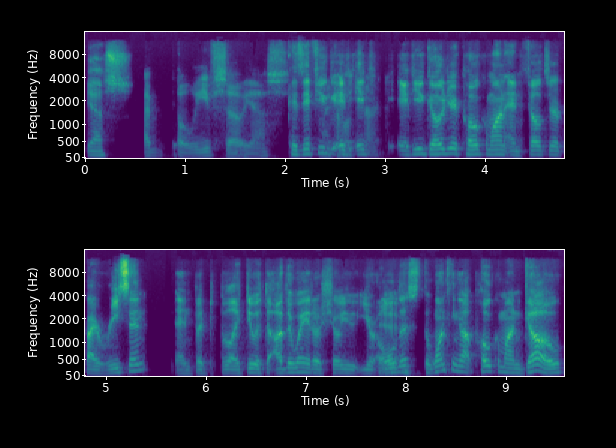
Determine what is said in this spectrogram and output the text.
Yes. I believe so. Yes. Because if you if, if if you go to your Pokemon and filter it by recent and but, but like do it the other way, it'll show you your Yeah. oldest. The one thing about Pokemon Go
